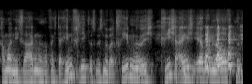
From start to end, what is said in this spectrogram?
kann man nicht sagen, dass er vielleicht dahin fliegt, das ist ein bisschen übertrieben. Ich krieche eigentlich eher beim Laufen.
